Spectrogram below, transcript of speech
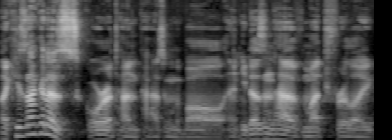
Like he's not gonna score a ton passing the ball, and he doesn't have much for like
